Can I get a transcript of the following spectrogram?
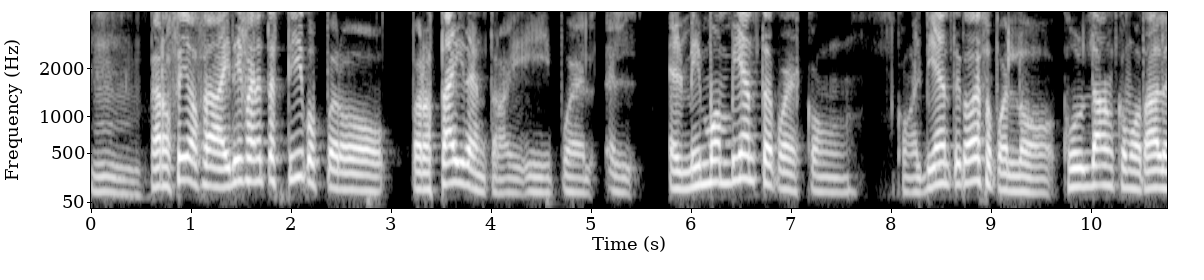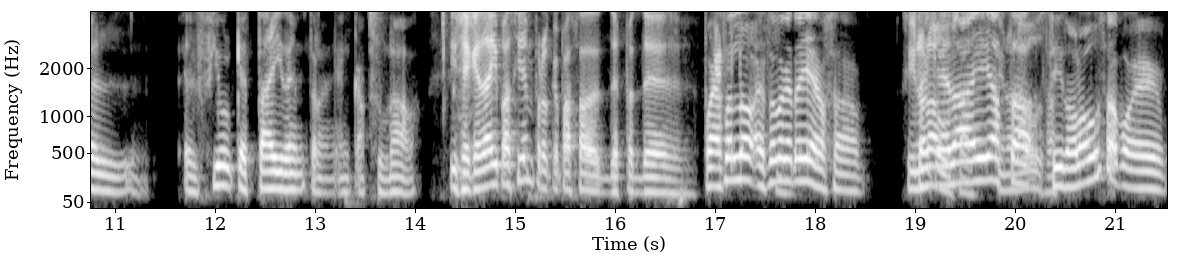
Mm. Pero sí, o sea, hay diferentes tipos, pero, pero está ahí dentro. Y, y, pues el, el mismo ambiente, pues con, con el viento y todo eso, pues lo cool down como tal el, el fuel que está ahí dentro, en- encapsulado. ¿Y se queda ahí para siempre o qué pasa después de...? Pues eso es lo, eso es lo que te digo, o sea, Si no se la queda usa, ahí si no si lo usa, pues,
